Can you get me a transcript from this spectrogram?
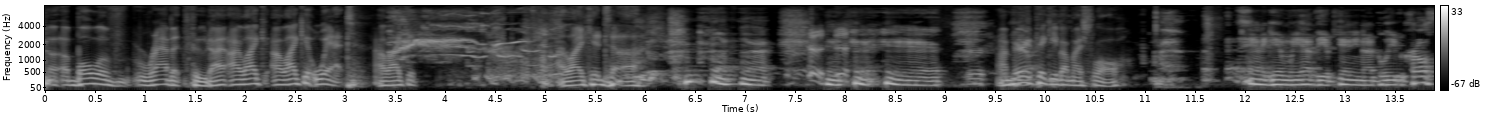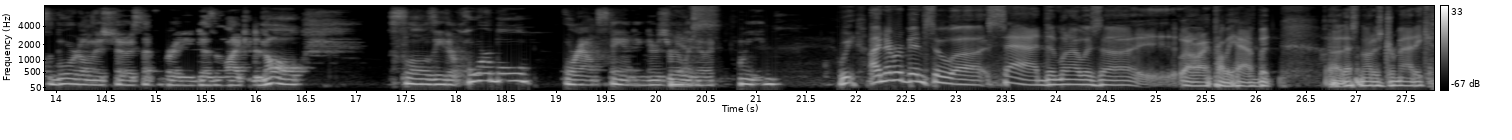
a bowl of rabbit food. I, I like I like it wet. I like it. I like it. Uh, I'm very picky about my slaw. and again, we have the opinion, I believe, across the board on this show, except for Brady, who doesn't like it at all. Slaw is either horrible or outstanding. There's really no in between. We I've never been so uh, sad than when I was. Uh, well, I probably have, but uh, that's not as dramatic.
